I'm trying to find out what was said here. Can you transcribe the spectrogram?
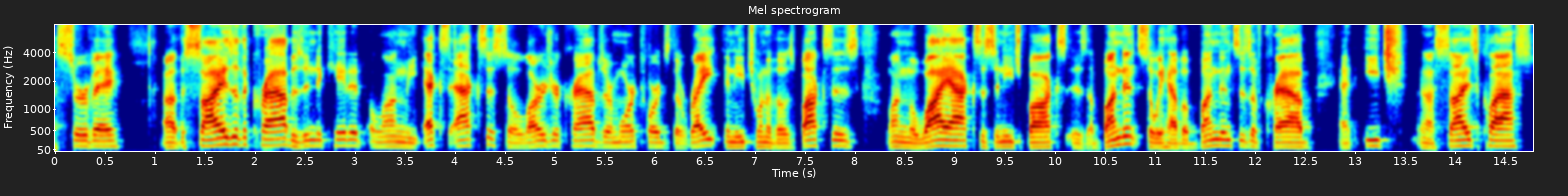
survey. Uh, the size of the crab is indicated along the x-axis, so larger crabs are more towards the right in each one of those boxes. Along the y-axis in each box is abundance, so we have abundances of crab at each uh, size class.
